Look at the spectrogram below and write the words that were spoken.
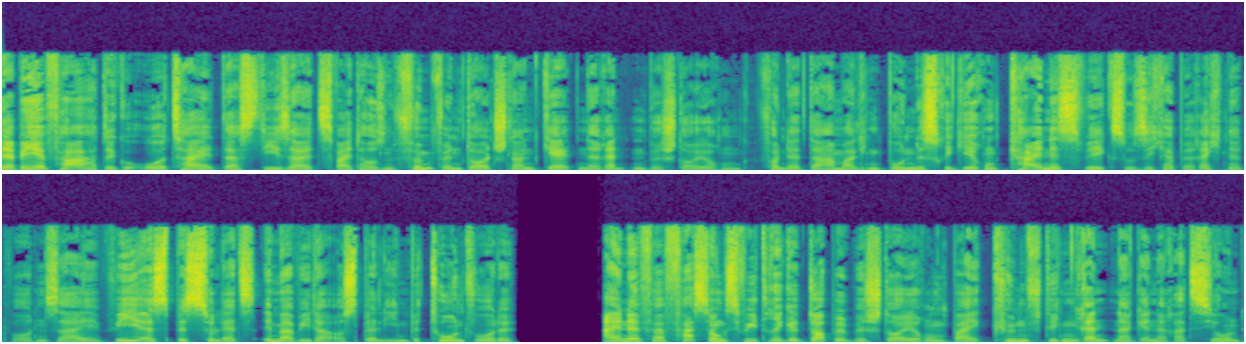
Der BFH hatte geurteilt, dass die seit 2005 in Deutschland geltende Rentenbesteuerung von der damaligen Bundesregierung keineswegs so sicher berechnet worden sei, wie es bis zuletzt immer wieder aus Berlin betont wurde. Eine verfassungswidrige Doppelbesteuerung bei künftigen Rentnergenerationen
